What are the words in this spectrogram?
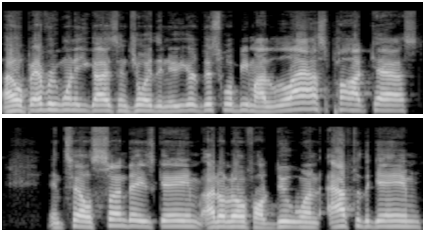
I hope every one of you guys enjoy the new year. This will be my last podcast until Sunday's game. I don't know if I'll do one after the game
